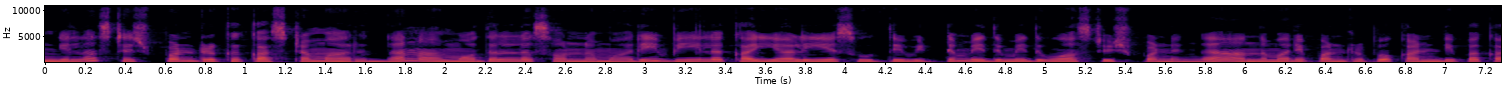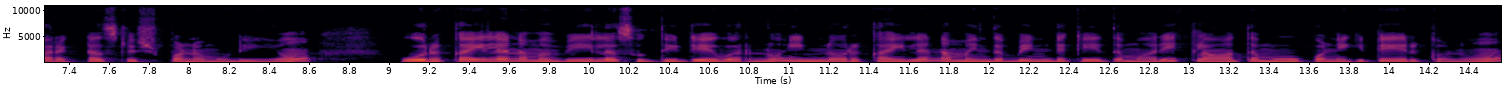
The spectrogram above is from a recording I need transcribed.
இங்கெல்லாம் ஸ்டிச் பண்ணுறதுக்கு கஷ்டமாக இருந்தால் நான் முதல்ல சொன்ன மாதிரி வீலை கையாலேயே சுற்றி விட்டு மெது மெதுவாக ஸ்டிச் பண்ணுங்கள் அந்த மாதிரி பண்ணுறப்போ கண்டிப்பாக கரெக்டாக ஸ்டிச் பண்ண முடியும். ஒரு கையில் நம்ம வீலை சுற்றிட்டே வரணும். இன்னொரு கையில் நம்ம இந்த பெண்டுக்கு ஏற்ற மாதிரி கிளாத்தை மூவ் பண்ணிக்கிட்டே இருக்கணும்.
